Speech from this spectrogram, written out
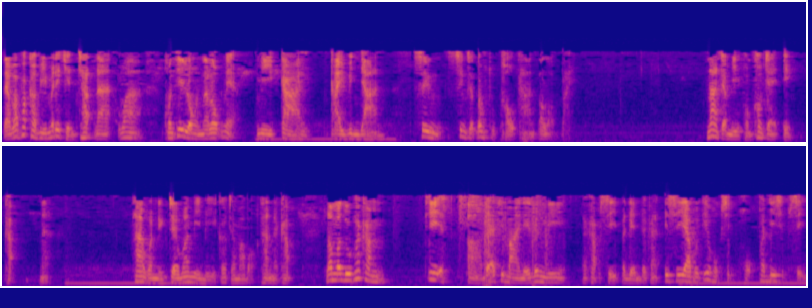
แต่ว่าพระคัมภีร์ไม่ได้เขียนชัดนะ ว่าคนที่ลงนรกเนี่ย มีกายกายวิญญาณ ซึ่งซึ่งจะต้องถูกเผาผลาญตลอดไป น่าจะมีผมเข้าใจเองครับนะถ้าวันหนึ่งเจอว่ามีมีก็จะมาบอกท่านนะครับ เรามาดูพระคำ ที่ได้อธิบายในเรื่องนี้นะครับสี่ประเด็นด้วยกัน อิสยาบทที่หกสิบหกข้อยี่สิบสี่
